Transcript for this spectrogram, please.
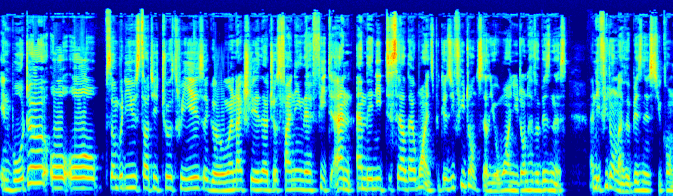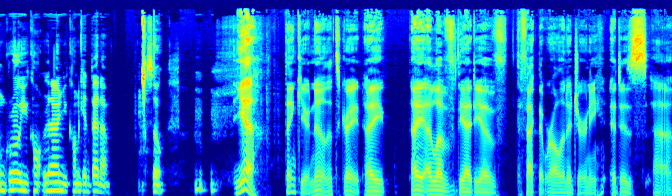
in Bordeaux, or, or somebody who started two or three years ago when actually they're just finding their feet and, and they need to sell their wines. Because if you don't sell your wine, you don't have a business. And if you don't have a business, you can't grow, you can't learn, you can't get better. So, yeah, thank you. No, that's great. I, I, I love the idea of the fact that we're all in a journey. It is, uh,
